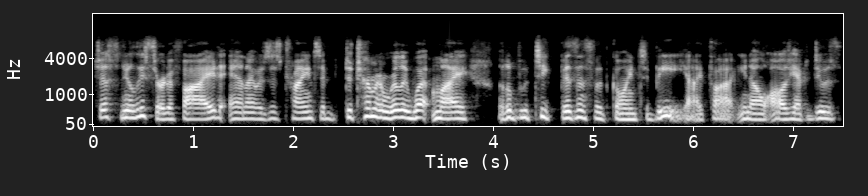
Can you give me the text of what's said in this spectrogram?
just newly certified and I was just trying to determine really what my little boutique business was going to be. I thought, you know, all you have to do is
